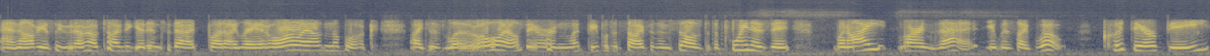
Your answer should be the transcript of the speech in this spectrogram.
And obviously, we don't have time to get into that, but I lay it all out in the book. I just let it all out there and let people decide for themselves. But the point is that when I learned that, it was like, whoa, could there be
